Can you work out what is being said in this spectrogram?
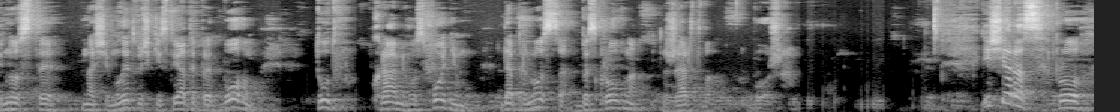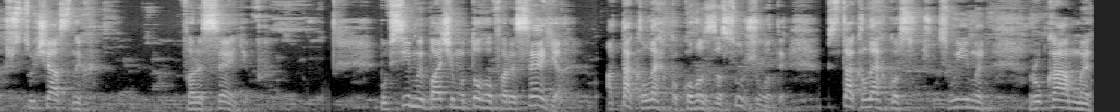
підносити наші молитвочки, стояти перед Богом тут, в храмі Господньому, де приноситься безкровна жертва Божа. І ще раз про сучасних фарисеїв. Бо всі ми бачимо того фарисея, а так легко когось засуджувати, так легко своїми руками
